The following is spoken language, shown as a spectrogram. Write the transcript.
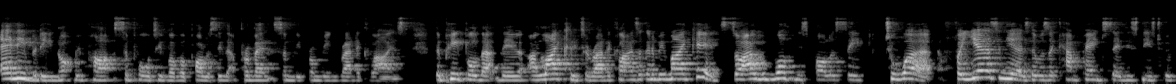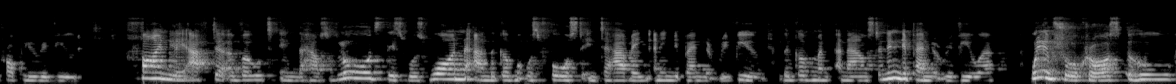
anybody not be part supportive of a policy that prevents somebody from being radicalized? The people that they are likely to radicalize are going to be my kids. So I would want this policy to work. For years and years, there was a campaign to say this needs to be properly reviewed. Finally, after a vote in the House of Lords, this was won, and the government was forced into having an independent review. The government announced an independent reviewer William Shawcross, who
